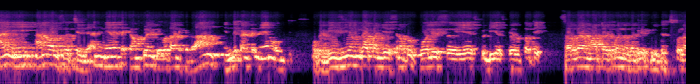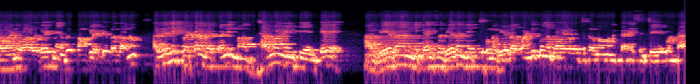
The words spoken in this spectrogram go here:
అని అనవలసి వచ్చింది. అని నేనైతే కంప్లైంట్ ఇవ్వడానికి రాను. ఎందుకంటే నేను ఒక- డీజీఎంగా గా పనిచేసినప్పుడు పోలీసు ఏఎస్పీ డిఎస్పీలతోటి సరదాగా మాట్లాడుకొని నా దగ్గరికి పిలిపించుకున్న వాడిని వాళ్ళ దగ్గరికి నేను కంప్లైంట్ ఇవ్వగలను అవన్నీ ప్రక్కన పెట్టండి. మన ధర్మం ఏంటి అంటే ఆ వేదాన్ని కనీసం వేదం నేర్చుకున్న వేద పండితులను గౌరవించడంలో మనం కనీసం చేయకుండా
